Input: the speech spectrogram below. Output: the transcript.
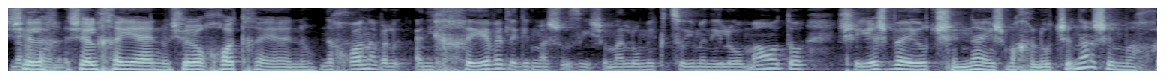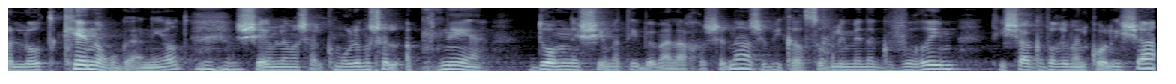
של, נכון. של חיינו, של אורחות חיינו. נכון, אבל אני חייבת להגיד משהו, זה יישמע לא מקצועי אם אני לא אומר אותו, שיש בעיות שינה, יש מחלות שינה שהן מחלות כן אורגניות, mm-hmm. שהן למשל, כמו למשל אפניה, דום נשימתי במהלך השנה, שבעיקר סובלים מן הגברים, תשעה גברים על כל אישה,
